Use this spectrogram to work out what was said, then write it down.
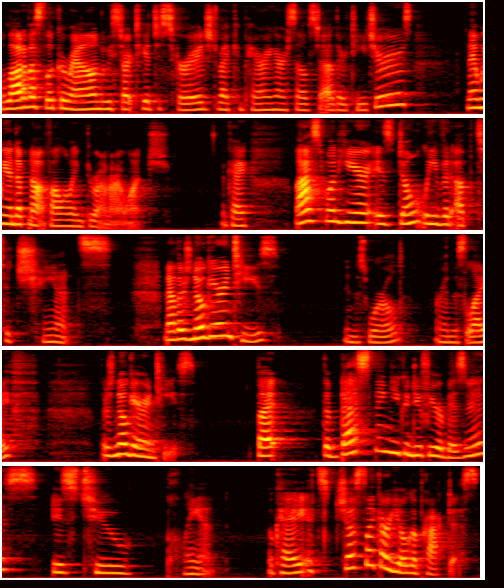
A lot of us look around, we start to get discouraged by comparing ourselves to other teachers, then we end up not following through on our launch. Okay, last one here is don't leave it up to chance. Now, there's no guarantees in this world or in this life. There's no guarantees. But the best thing you can do for your business is to plan. Okay? It's just like our yoga practice.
